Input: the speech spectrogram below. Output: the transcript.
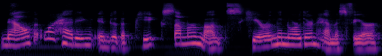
Now that we're heading into the peak summer months here in the Northern Hemisphere,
